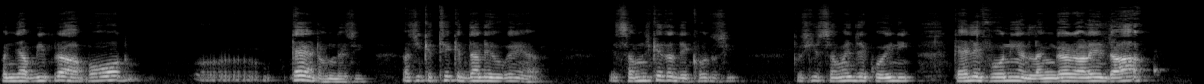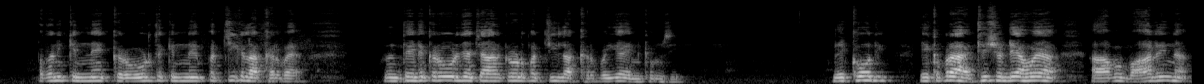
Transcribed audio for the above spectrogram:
ਪੰਜਾਬੀ ਭਰਾ ਬਹੁਤ ਘੈਂਟ ਹੁੰਦੇ ਸੀ। ਅਸੀਂ ਕਿੱਥੇ ਕਿੱਦਾਂ ਦੇ ਹੋ ਗਏ ਯਾਰ? ਇਹ ਸਮਝ ਕੇ ਤਾਂ ਦੇਖੋ ਤੁਸੀਂ। ਤੁਸੀਂ ਸਮਝਦੇ ਕੋਈ ਨਹੀਂ। ਕੈਲੀਫੋਰਨੀਆ ਲੰਗਰ ਵਾਲੇ ਦਾ ਪਤਾ ਨਹੀਂ ਕਿੰਨੇ ਕਰੋੜ ਤੇ ਕਿੰਨੇ 25 ਕੁ ਲੱਖ ਰੁਪਏ। 3 ਕਰੋੜ ਜਾਂ 4 ਕਰੋੜ 25 ਲੱਖ ਰੁਪਈਆ ਇਨਕਮ ਸੀ। ਦੇਖੋ ਉਹਦੀ। ਇੱਕ ਭਰਾ ਇੱਥੇ ਛੱਡਿਆ ਹੋਇਆ, ਆਪ ਬਾਹਰ ਰਹਿੰਦਾ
